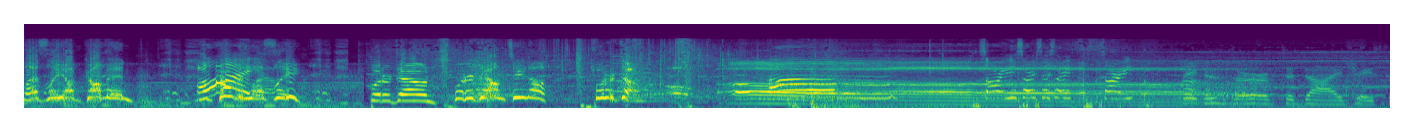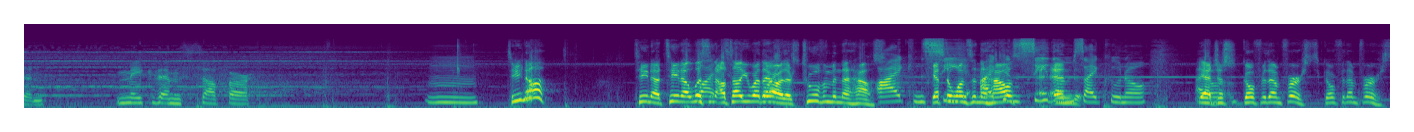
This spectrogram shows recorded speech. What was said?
Leslie, I'm coming! I'm Why? coming, Leslie! Put her down! Put her down, Tina! Put her down! Oh. Um. Sorry, sorry, sorry, sorry, sorry. They deserve to die, Jason. Make them suffer. Hmm. Tina? Tina, Tina, listen, What? I'll tell you where they What? are. There's two of them in that house. I can Get see. the ones in the I house can see them, and- Sykkuno. I yeah, just go for them first. Go for them first.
